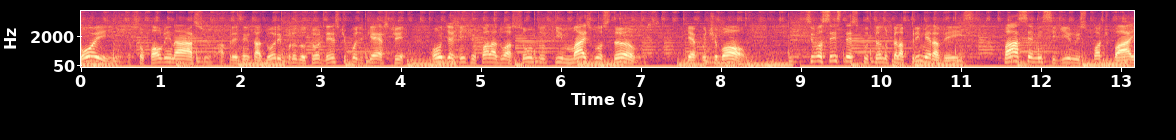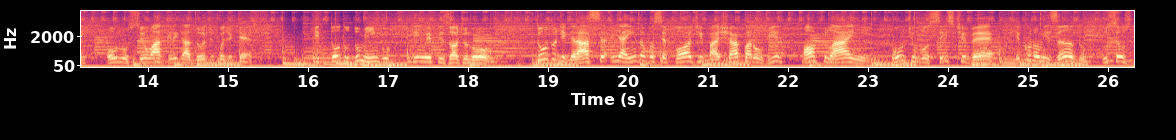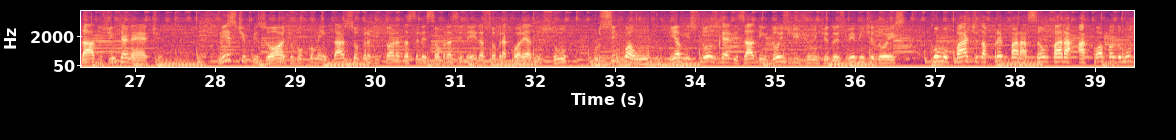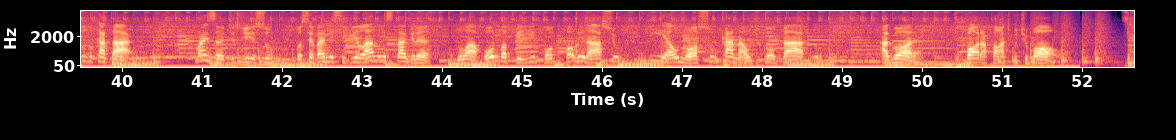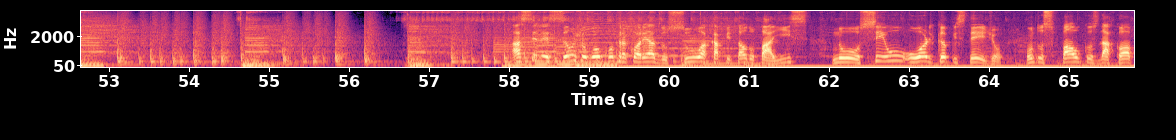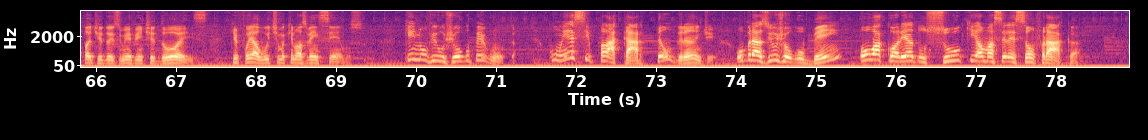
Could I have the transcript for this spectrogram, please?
Oi, eu sou Paulo Inácio, apresentador e produtor deste podcast, onde a gente fala do assunto que mais gostamos, que é futebol. Se você está escutando pela primeira vez, passe a me seguir no Spotify ou no seu agregador de podcast, que todo domingo tem um episódio novo. Tudo de graça e ainda você pode baixar para ouvir offline, onde você estiver, economizando os seus dados de internet. Neste episódio, vou comentar sobre a vitória da seleção brasileira sobre a Coreia do Sul por 5 a 1 em amistoso realizado em 2 de junho de 2022, como parte da preparação para a Copa do Mundo do Catar. Mas antes disso, você vai me seguir lá no Instagram, no pi.paulinácio, que é o nosso canal de contato. Agora, bora falar de futebol! A seleção jogou contra a Coreia do Sul, a capital do país, no Seoul World Cup Stadium, um dos palcos da Copa de 2022, que foi a última que nós vencemos. Quem não viu o jogo pergunta: com esse placar tão grande, o Brasil jogou bem ou a Coreia do Sul, que é uma seleção fraca?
